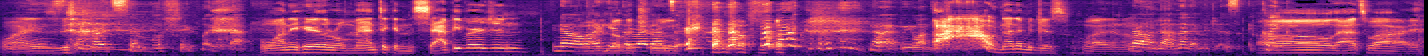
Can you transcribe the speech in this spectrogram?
Why, is, is the heart symbol shaped like that? Want to hear the romantic and sappy version? No, I, I want to hear the, right truth. answer. no, we want. The Ow! Not images. Well, I don't know. No, no, not images. Click. Oh, that's why.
